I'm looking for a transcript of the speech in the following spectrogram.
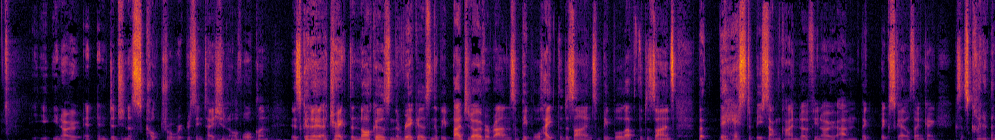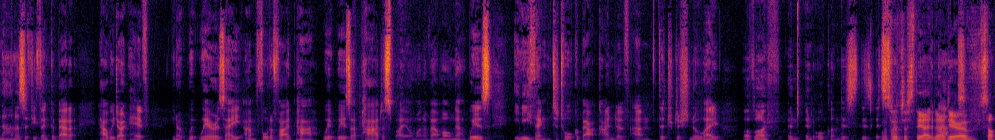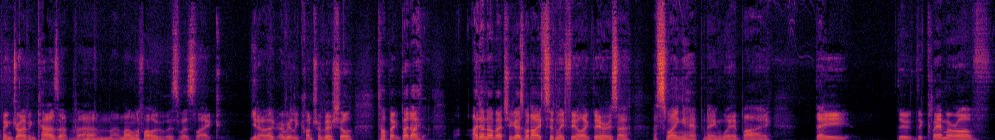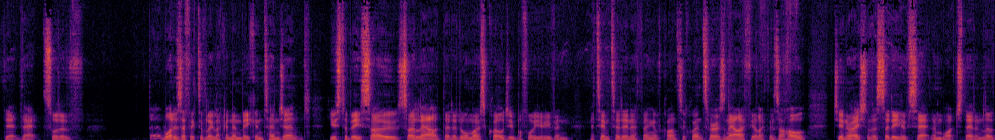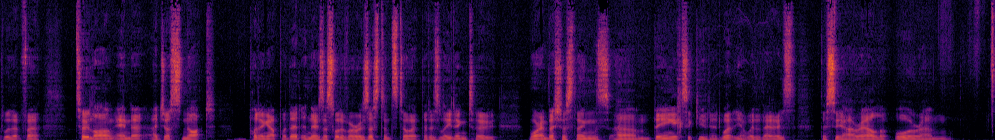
you, you, know, indigenous cultural representation of Auckland is going to attract the knockers and the wreckers, and there'll be budget overruns, and people hate the designs, and people love the designs. But there has to be some kind of, you know, um, big big scale thinking because it's kind of bananas if you think about it. How we don't have you know, where is a um, fortified pa? Where, where's a pa display on one of our maunga? Where's anything to talk about kind of um, the traditional way of life in, in Auckland. There's, there's it's so just the, the, idea of stopping driving cars up um, Maungawhau was was like you know a, a, really controversial topic. But I I don't know about you guys, but I certainly feel like there is a, a swing happening whereby they the the clamour of that that sort of what is effectively like a NIMBY contingent used to be so so loud that it almost quelled you before you even attempted anything of consequence. Whereas now I feel like there's a whole generation of the city who've sat and watched that and lived with it for too long and uh, are just not putting up with it. And there's a sort of a resistance to it that is leading to more ambitious things um, being executed. Well, you know, whether that is the CRL or um,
